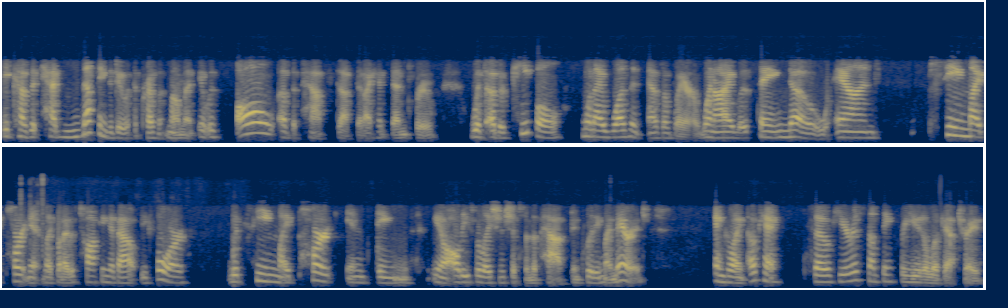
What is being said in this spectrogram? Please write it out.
because it had nothing to do with the present moment. It was all of the past stuff that I had been through with other people when I wasn't as aware, when I was saying no and seeing my part in it, like what I was talking about before, with seeing my part in things, you know, all these relationships in the past, including my marriage, and going, okay, so here is something for you to look at, Trace.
